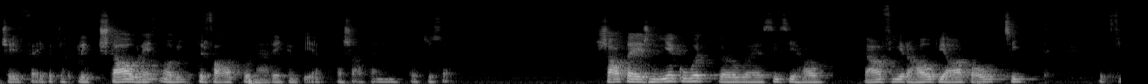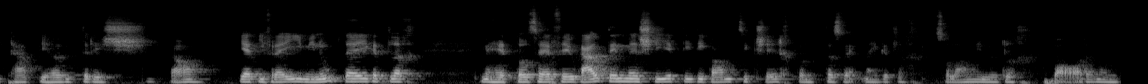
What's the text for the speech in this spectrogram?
Schiff eigentlich bleibt stehen und nicht noch weiterfährt und dann irgendwie Schaden nimmt oder so. Schaden ist nie gut, weil äh, sie sind halt ja, viereinhalb Jahre Bauzeit Jetzt für die Happy Hunter ist ja, jede freie Minute eigentlich. Man hat hier sehr viel Geld investiert in die ganze Geschichte und das wird man eigentlich so lange wie möglich wahren und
